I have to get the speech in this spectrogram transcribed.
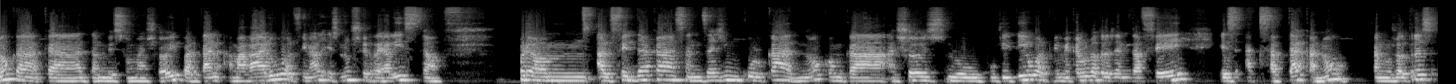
no? que, que també som això i per tant amagar-ho al final és no ser realista però mm, el fet de que se'ns hagi inculcat no? com que això és lo positiu, el primer que nosaltres hem de fer és acceptar que no, que nosaltres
